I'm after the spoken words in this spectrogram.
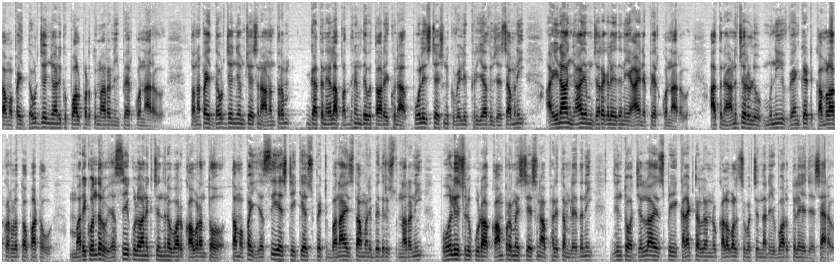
తమపై దౌర్జన్యానికి పాల్పడుతున్నారని పేర్కొన్నారు. తనపై దౌర్జన్యం చేసిన అనంతరం గత నెల పద్దెనిమిదవ తారీఖున పోలీస్ స్టేషన్కు వెళ్ళి ఫిర్యాదు చేశామని అయినా న్యాయం జరగలేదని ఆయన పేర్కొన్నారు. అతని అనుచరులు ముని వెంకట్ కమలాకరులతో పాటు మరికొందరు ఎస్సీ కులానికి చెందిన వారు కావడంతో తమపై ఎస్సీ ఎస్టీ కేసు పెట్టి బనాయిస్తామని బెదిరిస్తున్నారని పోలీసులు కూడా కాంప్రమైజ్ చేసినా ఫలితం లేదని దీంతో జిల్లా ఎస్పీ కలెక్టర్లను కలవలసి వచ్చిందని వారు తెలియజేశారు.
